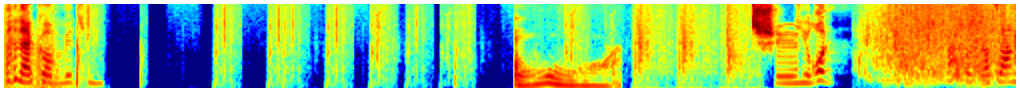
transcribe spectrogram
Anna, komm mit. Oh. schön. Hier rund. Ah, ich wollte gerade sagen,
